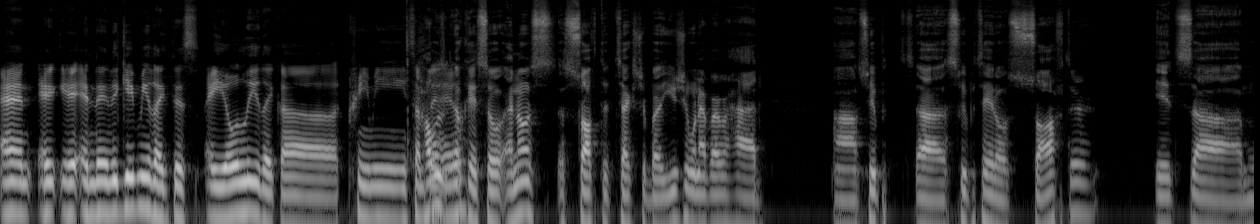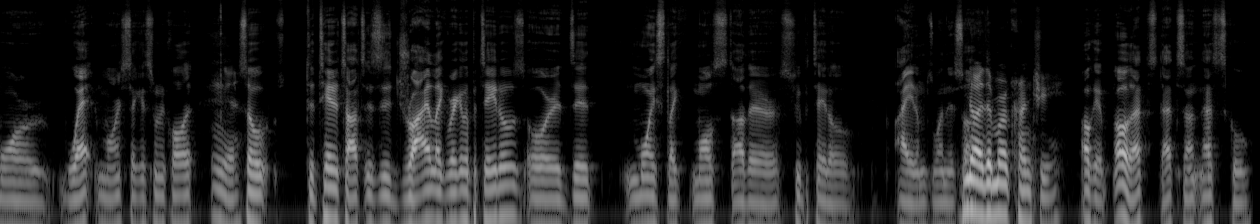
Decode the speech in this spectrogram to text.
and it, it- and then they gave me like this aioli, like a uh, creamy something. Was okay? So I know it's a softer texture, but usually when I've ever had uh, sweet uh, sweet potato softer, it's uh, more wet, moist. I guess when we call it. Yeah. So the tater tots is it dry like regular potatoes, or is it moist like most other sweet potato items when they're soft? No, they're more crunchy. Okay. Oh, that's that's uh, that's cool.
